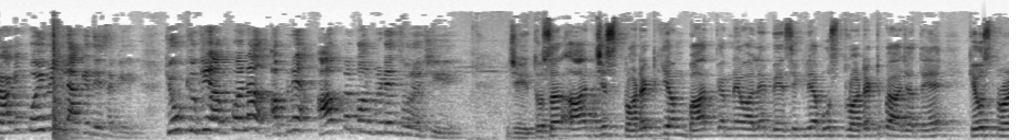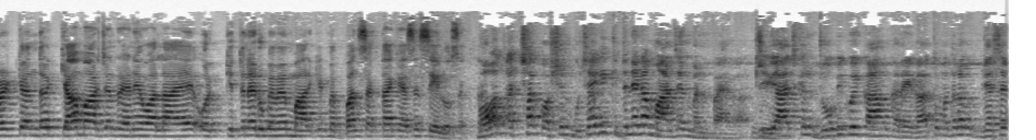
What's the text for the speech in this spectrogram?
ताकि कोई भी नहीं लाके दे सके। क्यों? क्योंकि आपको ना अपने आप पे कॉन्फिडेंस होना चाहिए। जी तो सर आज जिस प्रोडक्ट की हम बात करने वाले हैं बेसिकली अब उस प्रोडक्ट पे आ जाते हैं कि उस प्रोडक्ट के अंदर क्या मार्जिन रहने वाला है और कितने रुपए में मार्केट में बन सकता है कैसे सेल हो सकता है। बहुत अच्छा क्वेश्चन पूछा है कि कितने का मार्जिन बन पाएगा। क्योंकि आजकल जो भी कोई काम करेगा तो मतलब जैसे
